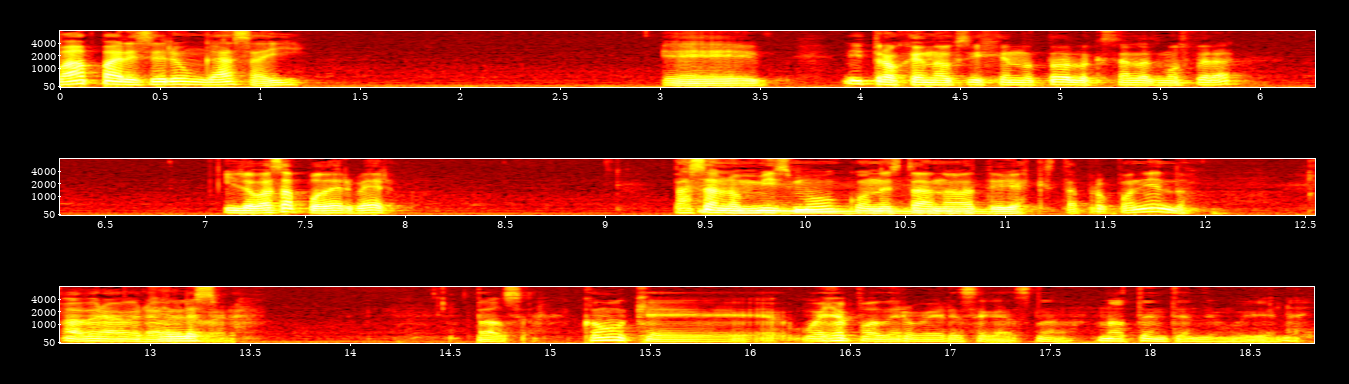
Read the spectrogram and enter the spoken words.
va a aparecer un gas ahí. Eh, nitrógeno, oxígeno, todo lo que está en la atmósfera. Y lo vas a poder ver. Pasa lo mismo con esta nueva mm. teoría que está proponiendo. A ver, a ver, a ver, Pausa. ¿Cómo que voy a poder ver ese gas? No, no te entendí muy bien ahí.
